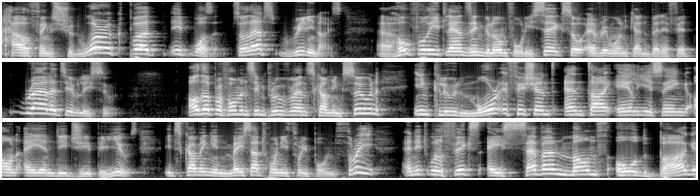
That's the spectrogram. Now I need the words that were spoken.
how things should work, but it wasn't. So that's really nice. Uh, hopefully, it lands in GNOME 46 so everyone can benefit relatively soon. Other performance improvements coming soon include more efficient anti-aliasing on AMD GPUs. It's coming in Mesa 23.3 and it will fix a 7-month-old bug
